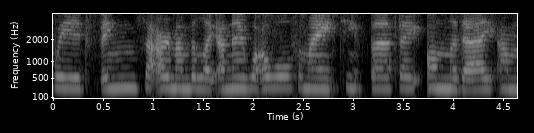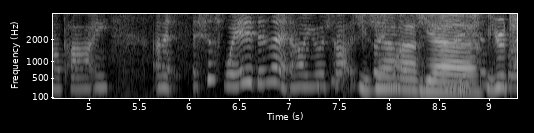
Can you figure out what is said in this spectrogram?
weird things that I remember like I know what I wore for my 18th birthday on the day and my party and it, it's just weird, isn't it? How you attach so Yeah. much Yeah. emotion You attach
